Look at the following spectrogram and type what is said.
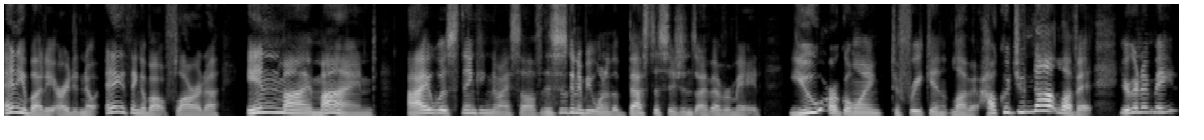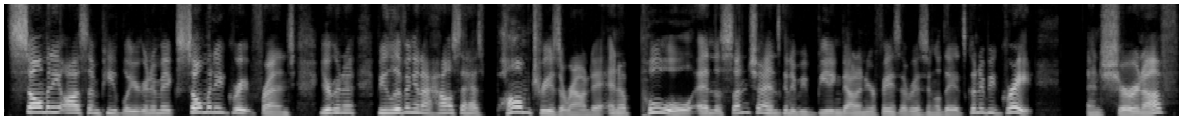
anybody or I didn't know anything about Florida. In my mind, I was thinking to myself, this is going to be one of the best decisions I've ever made. You are going to freaking love it. How could you not love it? You're going to meet so many awesome people. You're going to make so many great friends. You're going to be living in a house that has palm trees around it and a pool, and the sunshine is going to be beating down on your face every single day. It's going to be great. And sure enough,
